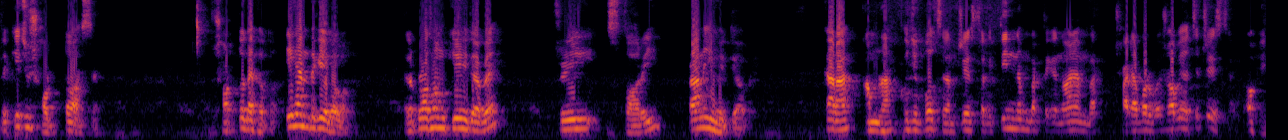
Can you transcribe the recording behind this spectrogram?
যে কিছু শর্ত আছে। শর্ত দেখো তো, এখান থেকেই বলো। তাহলে প্রথম কি হইতে হবে? স্তরই প্রাণী হইতে হবে। কারা? আমরা। ওই যে বলছিলাম ট্রি স্তরী তিন নাম্বার থেকে নয় নাম্বার, ছয়টা পর্ব, সবই হচ্ছে ট্রি স্তরী ওকে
